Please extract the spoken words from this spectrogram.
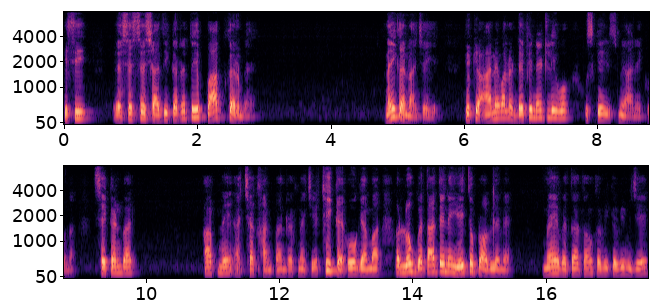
किसी ऐसे से शादी कर रहे तो ये पाप कर्म है। नहीं करना चाहिए। क्योंकि आने वाला डेफिनेटली वो उसके इसमें आने को ना। सेकंड बात आपने अच्छा खान पान रखना चाहिए। ठीक है, हो गया माँ, और लोग बताते नहीं, यही तो प्रॉब्लम है। मैं बताता हूँ कभी कभी मुझे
